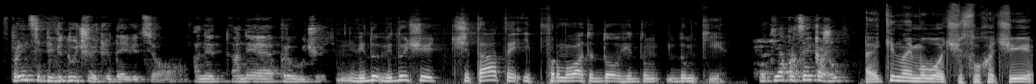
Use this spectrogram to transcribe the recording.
В принципі, відучують людей від цього, а не а не приучують. Віду, відучують читати і формувати довгі дум, думки. От я про це і кажу. А які наймолодші слухачі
